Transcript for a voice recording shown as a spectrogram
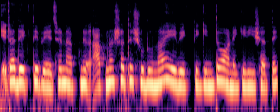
এটা দেখতে পেয়েছেন আপনি, আপনার সাথে শুধু নয়, এই ব্যক্তি কিন্তু অনেকেরই সাথে,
